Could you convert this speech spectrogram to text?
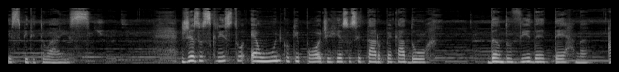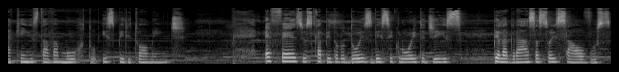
espirituais. Jesus Cristo é o único que pode ressuscitar o pecador, dando vida eterna a quem estava morto espiritualmente. Efésios capítulo 2, versículo 8 diz: pela graça sois salvos,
